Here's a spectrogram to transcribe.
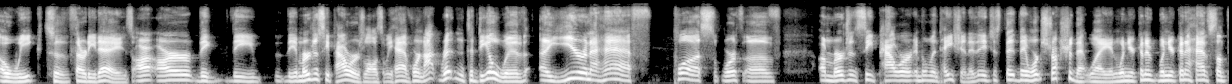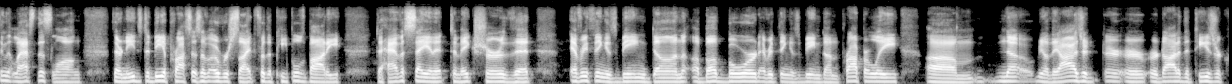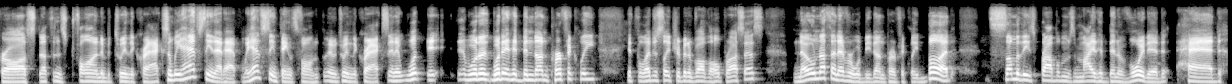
a week to 30 days. Our, our the the the emergency powers laws that we have were not written to deal with a year and a half plus worth of emergency power implementation. They just they, they weren't structured that way. And when you're gonna when you're gonna have something that lasts this long, there needs to be a process of oversight for the people's body to have a say in it to make sure that everything is being done above board everything is being done properly. Um no you know the i's are are, are dotted the t's are crossed nothing's falling in between the cracks. And we have seen that happen. We have seen things falling in between the cracks. And it would it, it would would it had been done perfectly if the legislature had been involved the whole process no nothing ever would be done perfectly. But some of these problems might have been avoided had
